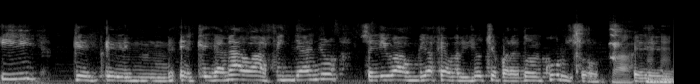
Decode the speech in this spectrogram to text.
y que el que ganaba a fin de año se iba a un viaje a Bariloche para todo el curso. Ah, eh,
